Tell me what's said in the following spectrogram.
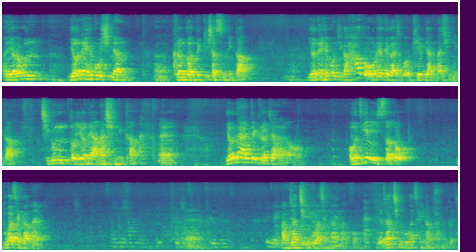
어, 여러분 연애해 보시면 어, 그런 거 느끼셨습니까? 연애해 본 지가 하도 오래돼 가지고 기억이 안 나십니까? 지금도 연애 안 하십니까? 예. 연애할 때 그러잖아요. 어디에 있어도 누가 생각나요? 예. 남자친구가 생각나고 여자친구가 생각나는 거죠.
